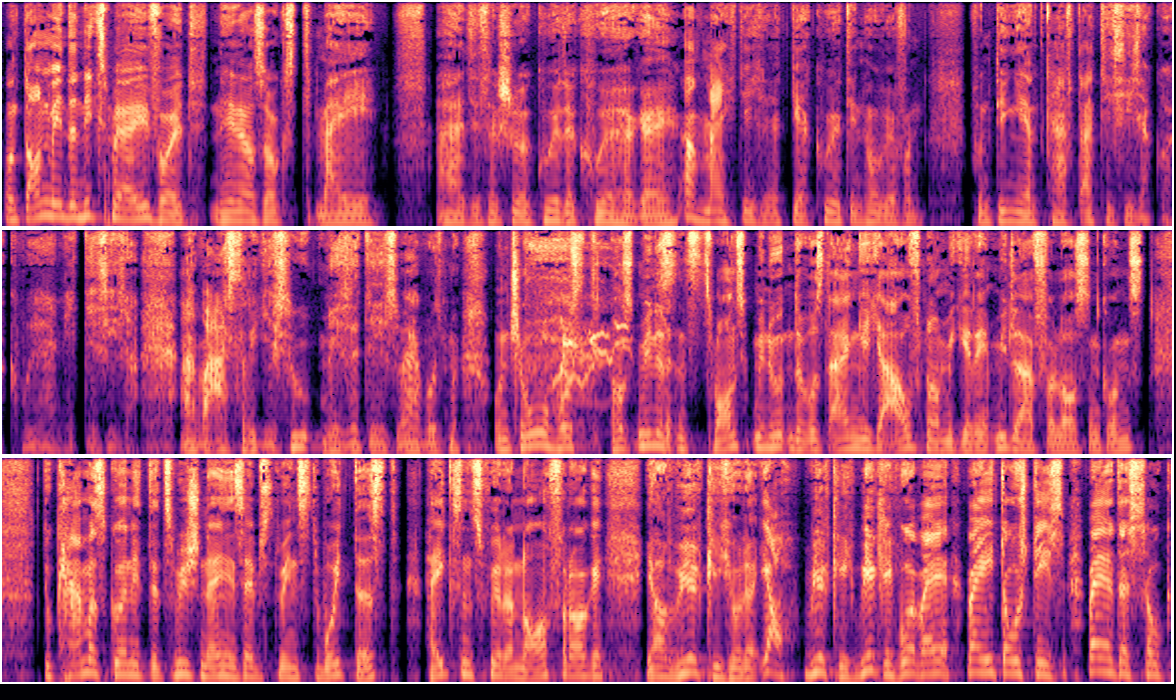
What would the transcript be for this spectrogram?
und dann, wenn dir nichts mehr einfällt, dann sagst mei, ah, das ist schon ein guter Kuchen, gell. Ah, mei, die, der Kuchen, den hab ich von, von Dingen gekauft. Ah, das ist ja kein Kuchen, nicht. Das ist ja eine wasserige Suppe, ist ja das, weil, was man, und schon hast, hast mindestens 20 Minuten, da wo du eigentlich ein Aufnahmegerät mitlaufen lassen kannst. Du kamst gar nicht dazwischen rein, selbst wenn du wolltest. Höchstens für eine Nachfrage, ja, wirklich, oder, ja, wirklich, wirklich, weil, weil ich da stehst, weil ich das sag.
